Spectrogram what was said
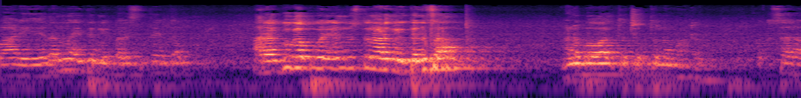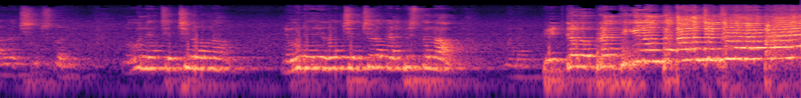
వాడు ఏదన్నా అయితే మీ పరిస్థితి ఏంటో. ఆ రగ్గు కప్పుకొని ఏం చూస్తున్నాడు మీకు తెలుసా? అనుభవాలతో చెప్తున్న మాట. ఒకసారి ఆలోచించుకొని నువ్వు నేను చర్చిలో ఉన్నావు. నువ్వు నేను ఈరోజు చర్చిలో కనిపిస్తున్నావు. బిడ్డలు బ్రతికినంత కాలం చర్చిలో కనపడాలి.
